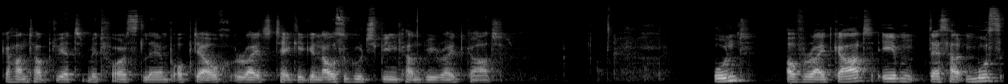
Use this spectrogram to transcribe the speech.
gehandhabt wird mit Forrest Lamb, ob der auch Right Tackle genauso gut spielen kann wie Right Guard. Und auf Right Guard. Eben, deshalb muss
